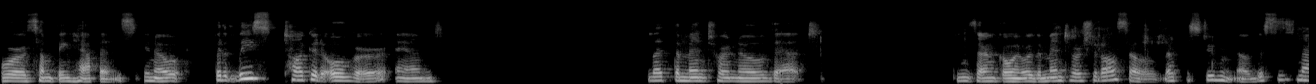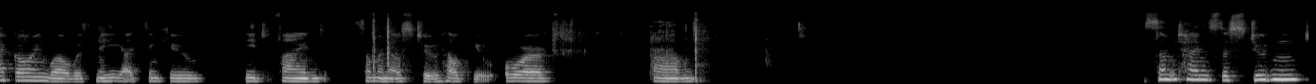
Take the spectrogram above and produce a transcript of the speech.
or something happens, you know, but at least talk it over and let the mentor know that things aren't going, or the mentor should also let the student know this is not going well with me. I think you need to find someone else to help you. Or um, sometimes the student,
